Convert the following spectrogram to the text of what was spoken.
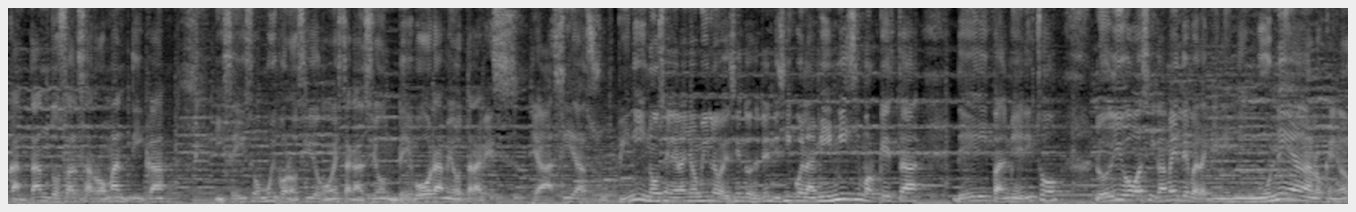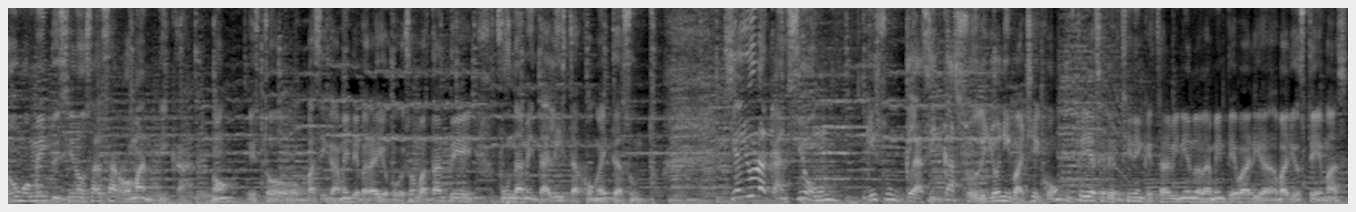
cantando salsa romántica y se hizo muy conocido con esta canción Devórame otra vez. Ya hacía sus pininos en el año 1975 en la mismísima orquesta de Eddie Palmieri. Esto lo digo básicamente para quienes ningunean a los que en algún momento hicieron salsa romántica, ¿no? Esto básicamente para ellos, porque son bastante fundamentalistas con este asunto. Si hay una canción que es un clasicazo de Johnny Pacheco, ustedes ya se les tienen que estar viniendo a la mente varios temas,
